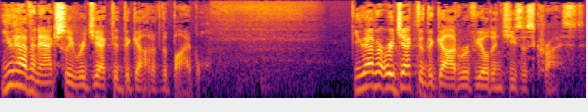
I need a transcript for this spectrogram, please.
you haven't actually rejected the God of the Bible. You haven't rejected the God revealed in Jesus Christ.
